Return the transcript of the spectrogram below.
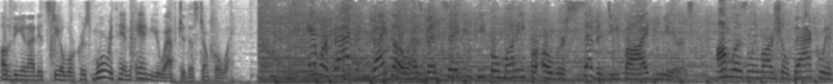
of the United Steelworkers. More with him and you after this. Don't go away. And we're back. Geico has been saving people money for over 75 years. I'm Leslie Marshall, back with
